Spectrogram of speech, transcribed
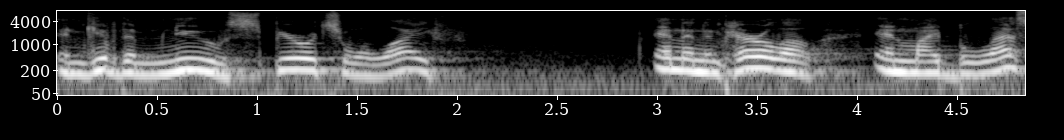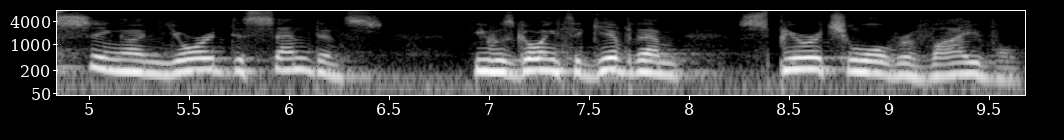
and give them new spiritual life. And then in parallel, and my blessing on your descendants, He was going to give them spiritual revival.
